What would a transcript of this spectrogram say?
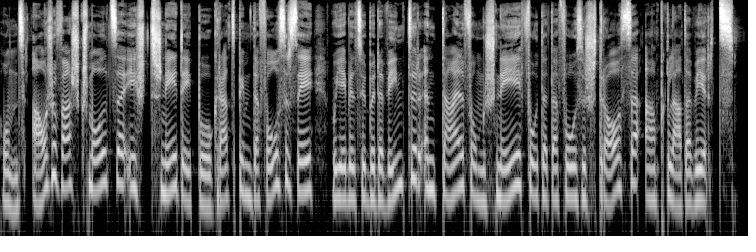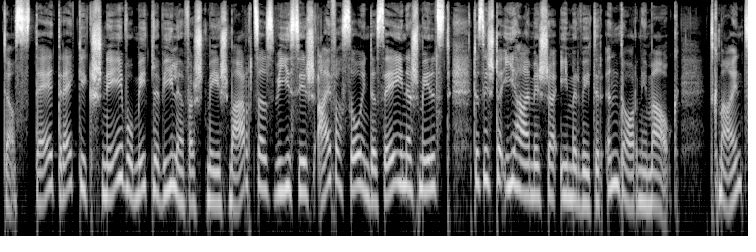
Und auch schon fast geschmolzen ist das Schneedepot, gerade beim Davoser See, wo jeweils über den Winter ein Teil vom Schnee von der Davoser Straße abgeladen wird dass der dreckige Schnee, wo mittlerweile fast mehr schwarz als weiß ist, einfach so in den See hineinschmilzt, das ist den Einheimischen immer wieder ein Dorn im Auge. Die Gemeinde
